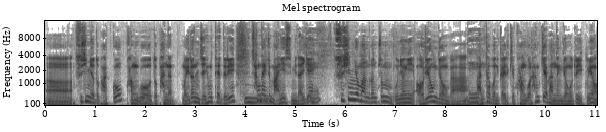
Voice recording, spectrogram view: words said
어, 수신료도 받고 광고도 받는 뭐 이런 이제 형태들이 상당히 좀 많이 있습니다. 이게 네. 수신료만으로는 좀 운영이 어려운 경우가 네. 많다 보니까 이렇게 광고를 함께 받는 경우도 있고요.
